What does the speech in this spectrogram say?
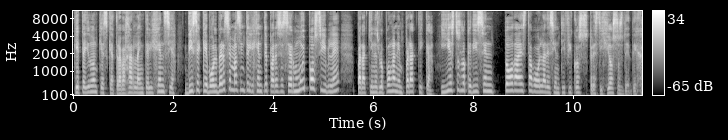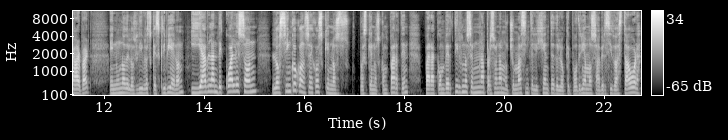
que te ayudan que es que a trabajar la inteligencia. Dice que volverse más inteligente parece ser muy posible para quienes lo pongan en práctica. Y esto es lo que dice dicen toda esta bola de científicos prestigiosos de, de, Harvard en uno de los libros que escribieron y hablan de cuáles son los cinco consejos que nos pues que nos comparten para convertirnos en una persona mucho más inteligente de lo que podríamos haber sido hasta ahora.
